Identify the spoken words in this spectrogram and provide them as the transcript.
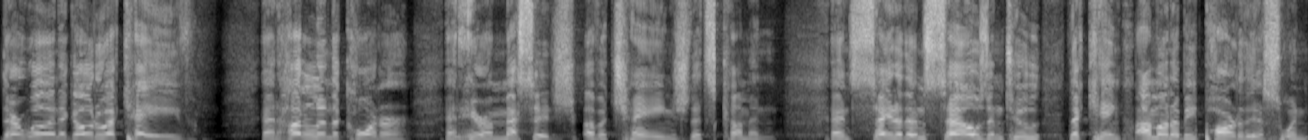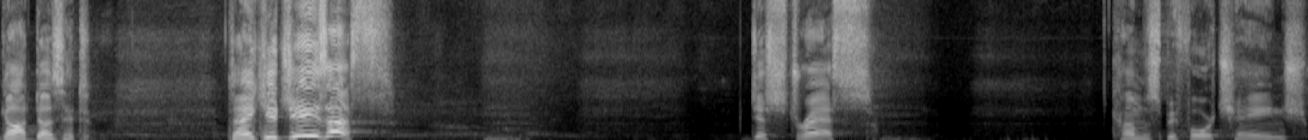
they're willing to go to a cave and huddle in the corner and hear a message of a change that's coming and say to themselves and to the king, I'm going to be part of this when God does it. Thank you, Jesus. Distress comes before change.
